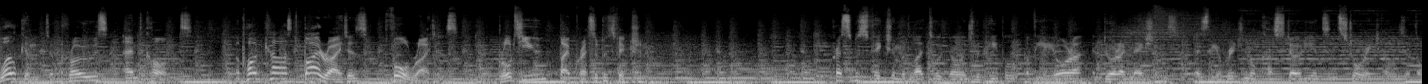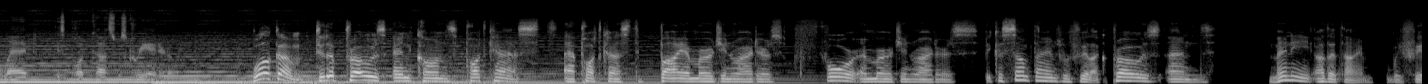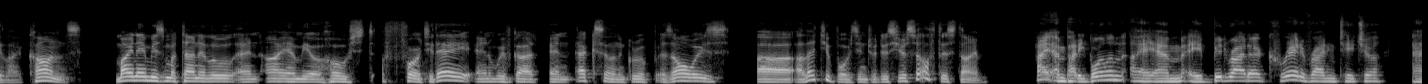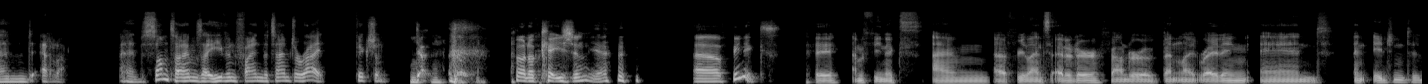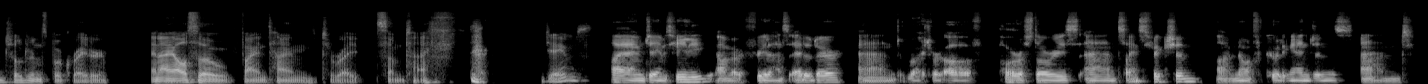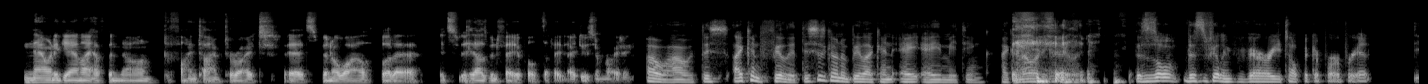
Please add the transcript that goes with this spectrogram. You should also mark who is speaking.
Speaker 1: Welcome to Prose and Cons, a podcast by writers for writers, brought to you by Precipice Fiction. Precipice Fiction would like to acknowledge the people of the Eora and Dharug nations as the original custodians and storytellers of the land this podcast was created on.
Speaker 2: Welcome to the Prose and Cons podcast, a podcast by emerging writers for emerging writers, because sometimes we feel like pros and many other times we feel like cons. My name is Matan Elul and I am your host for today, and we've got an excellent group as always. Uh, I'll let you boys introduce yourself this time.
Speaker 3: Hi, I'm Paddy Boylan. I am a bid writer, creative writing teacher, and editor. And sometimes I even find the time to write fiction.
Speaker 2: Yeah. On occasion, yeah. Uh, Phoenix.
Speaker 4: Hey, I'm Phoenix. I'm a freelance editor, founder of Bentlight Writing, and an agented children's book writer. And I also find time to write sometimes.
Speaker 2: James.
Speaker 5: Hi, I'm James Healy. I'm a freelance editor and writer of horror stories and science fiction. I'm known for Cooling Engines, and now and again I have been known to find time to write. It's been a while, but uh, it's it has been faithful that I, I do some writing.
Speaker 2: Oh wow, this I can feel it. This is going to be like an AA meeting. I can already feel it.
Speaker 3: This is all. This is feeling very topic appropriate.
